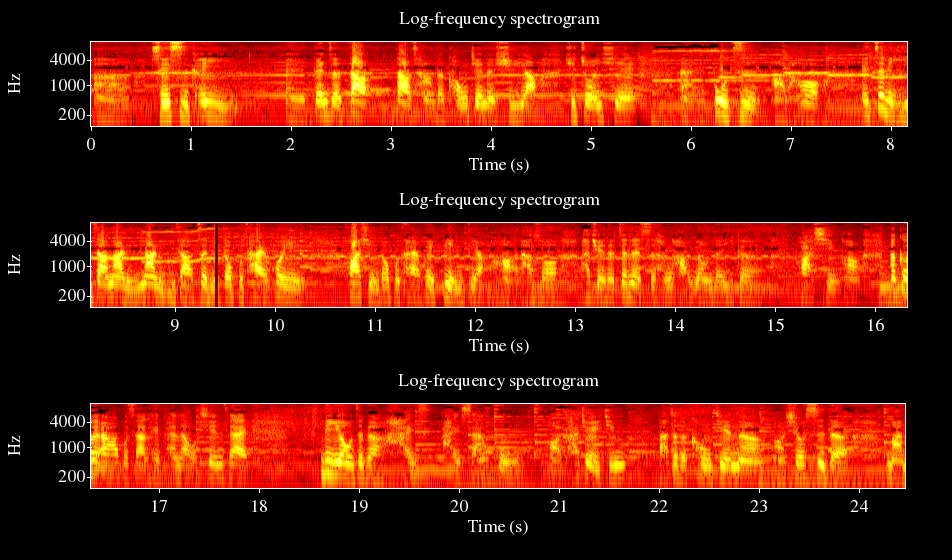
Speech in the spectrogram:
呃，随时可以，呃，跟着道道场的空间的需要去做一些，呃，布置啊，然后，哎，这里移到那里，那里移到这里，都不太会花型都不太会变掉哈。他说他觉得真的是很好用的一个。花型哈，那各位阿拉伯萨可以看到，我现在利用这个海海珊瑚哈，它就已经把这个空间呢啊修饰的蛮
